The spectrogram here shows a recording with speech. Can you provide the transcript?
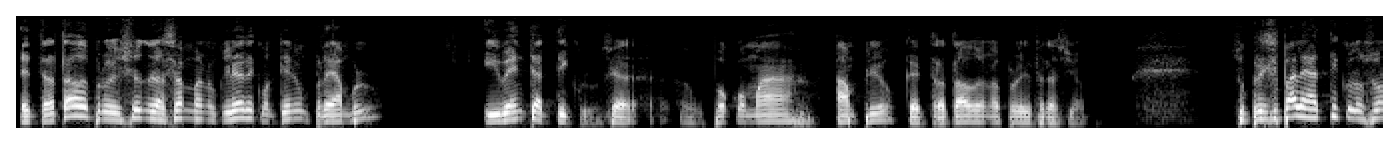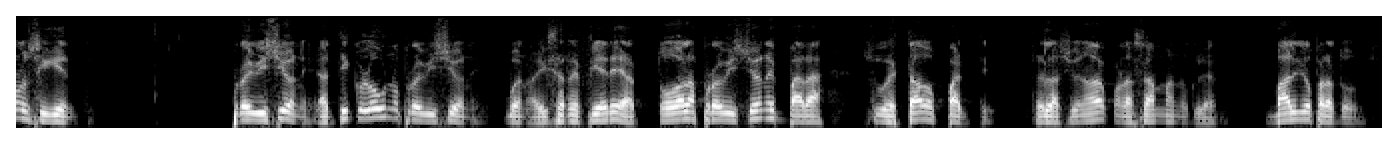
El Tratado de Prohibición de las Armas Nucleares contiene un preámbulo y 20 artículos, o sea, un poco más amplio que el Tratado de No Proliferación. Sus principales artículos son los siguientes. Prohibiciones. Artículo 1, prohibiciones. Bueno, ahí se refiere a todas las prohibiciones para sus estados parte relacionados con las armas nucleares. Válido para todos.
